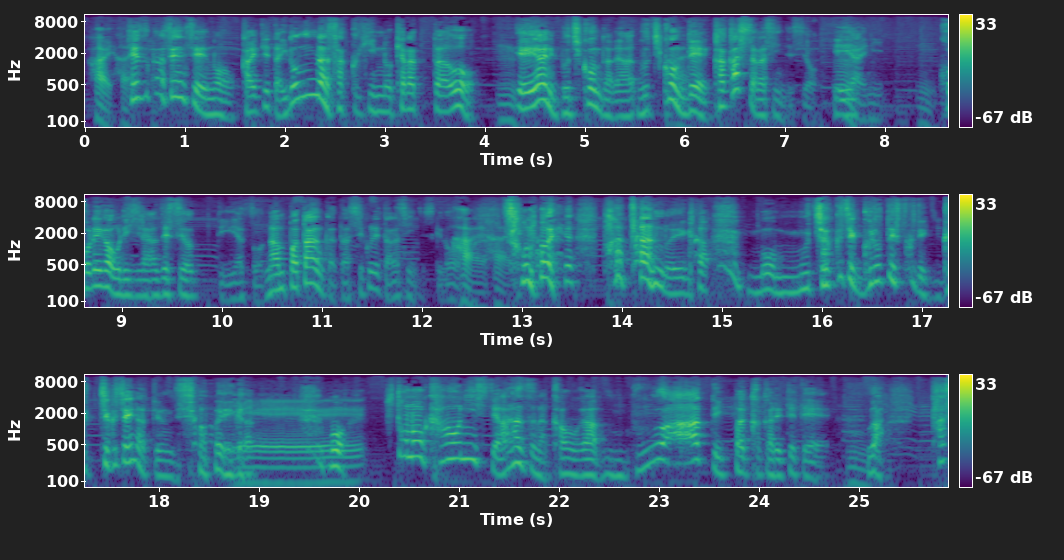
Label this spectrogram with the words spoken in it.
はいはい。手塚先生の書いてたいろんな作品のキャラクターをうん AI にぶち込んだら、ぶち込んで書かしたらしいんですよ、うん AI にうん。これがオリジナルですよっていうやつを何パターンか出してくれたらしいんですけど、はいはい。その絵パターンの絵が、もうむちゃくちゃグロテスクでぐっちゃぐちゃになってるんですよ、絵が。も人の顔にしてあらずな顔が、ぶわーっていっぱい描かれてて、うんうわ、確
